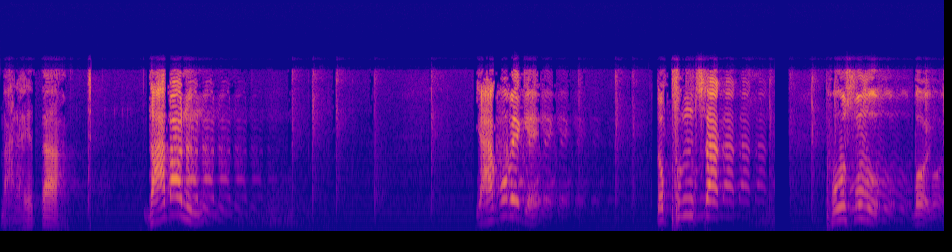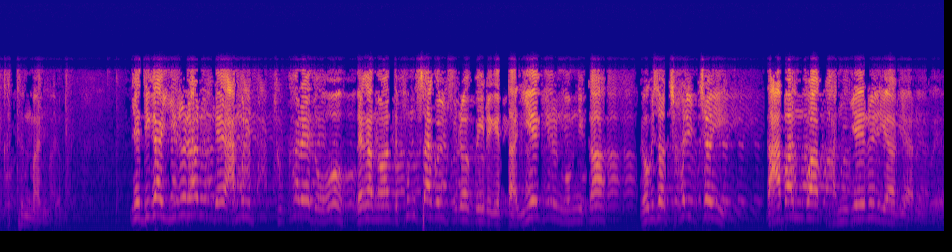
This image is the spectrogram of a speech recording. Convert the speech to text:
말하였다. 라반은 야곱에게 또 품삯 보수 뭐 같은 말이죠. 이제 네가 일을 하는데 아무리 조카래도 내가 너한테 품삯을 주려고 이러겠다. 이 얘기는 뭡니까? 여기서 철저히 나반과 관계를 이야기하는 거예요.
